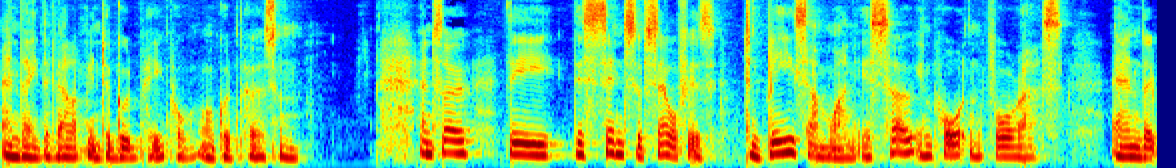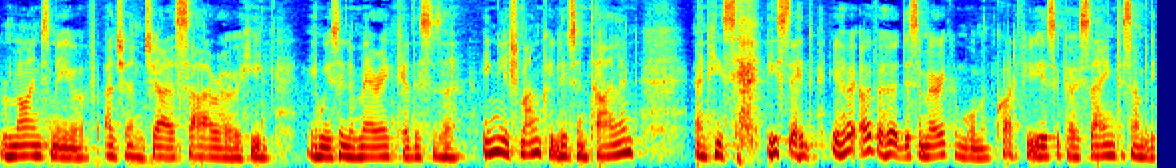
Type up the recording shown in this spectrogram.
and they develop into good people or good person. And so the, this sense of self is to be someone is so important for us. And it reminds me of Ajahn Jayasaro. He, he was in America. This is an English monk who lives in Thailand. And he, he said, he overheard this American woman quite a few years ago saying to somebody,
